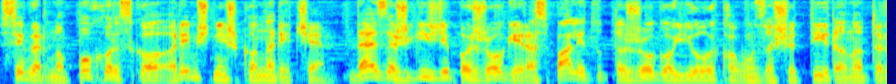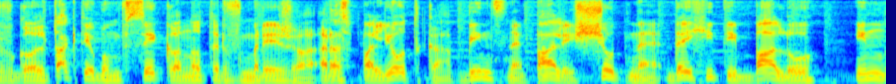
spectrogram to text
severno-pohorsko, remšniško nareče. Da je zažgiždi po žogi, razpali tudi to žogo, joj, kako bom zašutiral noter v gol, tak ti bom vsekal noter v mrežo, razpaljotka, bincne, pali, šutne, da je hiti balu. In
